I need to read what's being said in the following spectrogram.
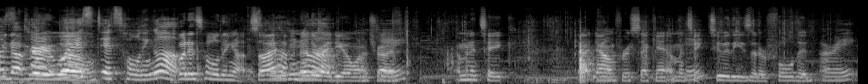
maybe it's not very well, It's, it's holding up. but it's holding up. So I have another up. idea I want to Okay. try. I'm gonna take that down for a second. I'm gonna Okay. take two of these that are folded All right.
